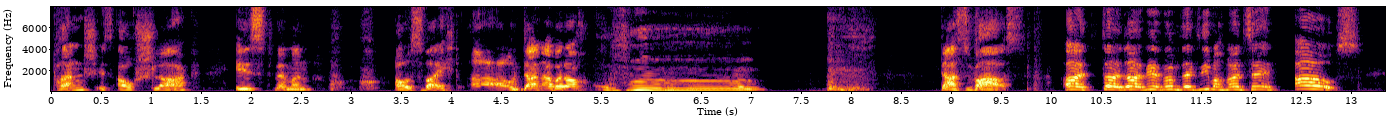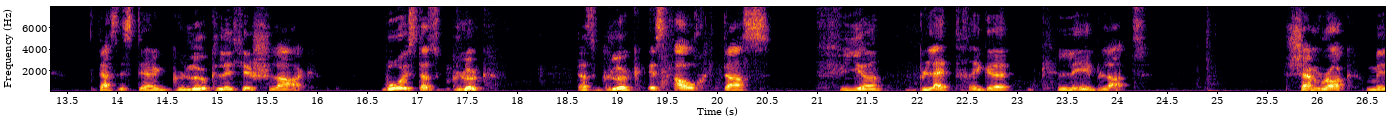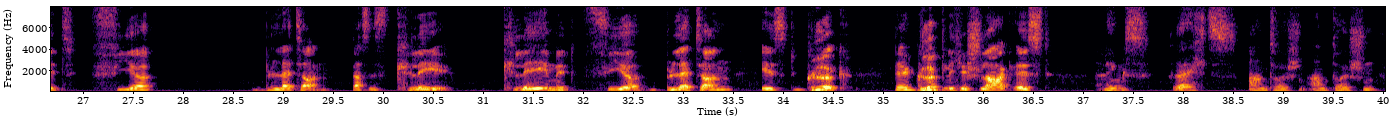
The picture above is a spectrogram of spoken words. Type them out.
Punch ist auch Schlag, ist, wenn man ausweicht ah, und dann aber doch. Das war's. 1, 2, 3, 4, 5, 6, 7, 8, 9, 10. Aus! Das ist der glückliche Schlag. Wo ist das Glück? Das Glück ist auch das vierblättrige Kleeblatt. Shamrock mit vier Blättern. Das ist Klee. Klee mit vier Blättern ist Glück. Der glückliche Schlag ist links, rechts, antäuschen, antäuschen.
